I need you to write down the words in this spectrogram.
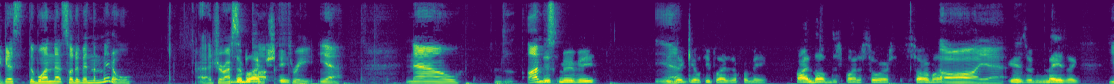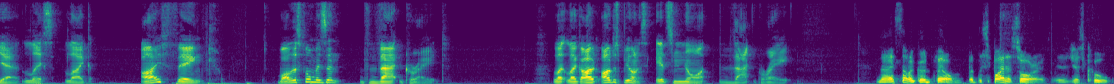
guess the one that's sort of in the middle, uh, Jurassic Park Sheep. three. Yeah. Now I'm this just movie yeah. is a guilty pleasure for me. I love the Spinosaurus so much. Oh yeah, It is amazing. yeah. Listen, like I think while this film isn't that great, like like I, I'll just be honest, it's not that great. No, it's not a good film, but the Spinosaurus is just cool.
